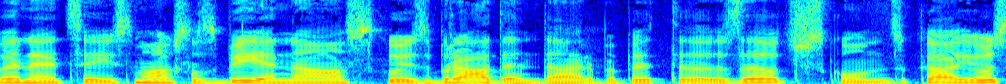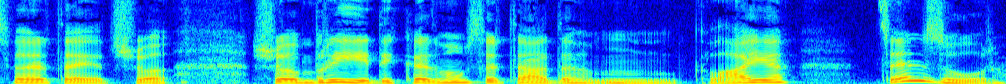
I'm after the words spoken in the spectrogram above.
Venecijas mākslas bienās, kujas brādena darba, bet eh, Zelčs kundze, kā jūs vērtējat šo, šo brīdi, kad mums ir tāda mm, klaja cenzūra?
